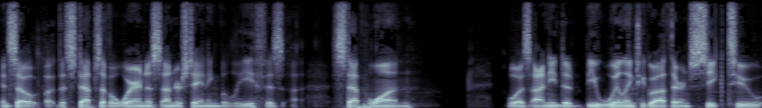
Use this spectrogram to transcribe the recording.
And so uh, the steps of awareness, understanding, belief is uh, step one was I need to be willing to go out there and seek to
